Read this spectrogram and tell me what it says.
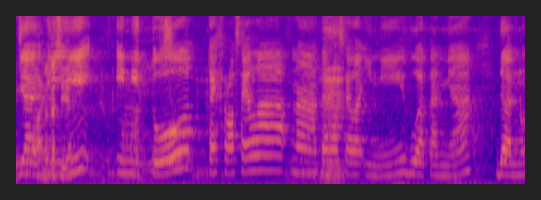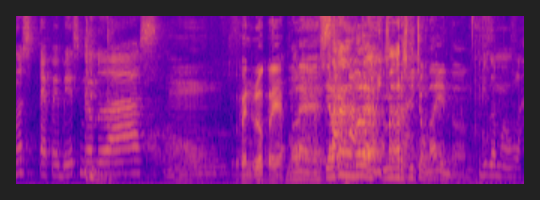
jadi ini tuh teh rosella. Nah, teh rosella ini buatannya Danus TPB 19. Hmm, cobain dulu kali ya. Boleh, silakan Satu boleh. dicoba. Emang harus dicobain dong. Juga mau lah.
